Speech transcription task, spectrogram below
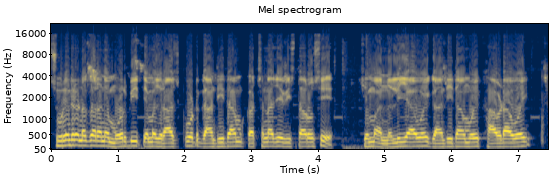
સુરેન્દ્રનગર અને મોરબી તેમજ રાજકોટ, ગાંધીધામ, કચ્છના જે વિસ્તારો છે, જેમાં નલિયા હોય, ગાંધીધામ હોય, ખાવડા હોય,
